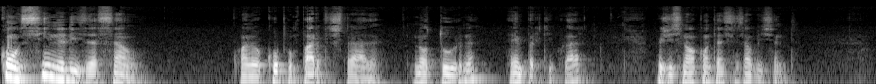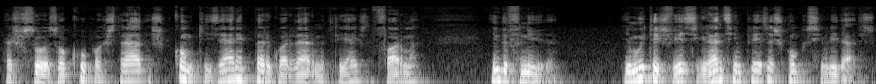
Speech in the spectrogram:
com sinalização quando ocupam parte de estrada noturna, em particular, mas isso não acontece em São Vicente. As pessoas ocupam estradas como quiserem para guardar materiais de forma indefinida. E muitas vezes grandes empresas com possibilidades.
